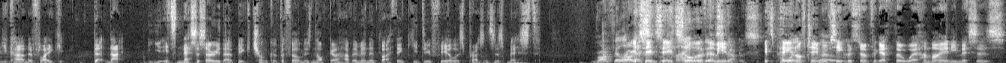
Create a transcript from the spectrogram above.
You kind of like that that it's necessary that a big chunk of the film is not going to have him in it, but I think you do feel his presence is missed. Ron, I feel like It's, it's, it's sort of of, I mean, it's paying off Chamber of. Secrets, don't forget, though, where Hermione misses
